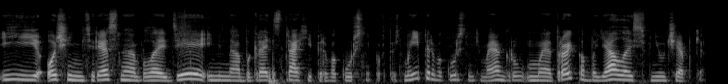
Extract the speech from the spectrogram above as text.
и очень интересная была идея именно обыграть страхи первокурсников. То есть мои первокурсники, моя, группа, моя тройка боялась вне учебки.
